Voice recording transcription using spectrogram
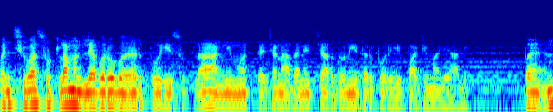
पण शिवा सुटला म्हणल्याबरोबर तोही सुटला आणि मग त्याच्या नादाने चार दोन इतर पोरेही पाठीमागे आली. पण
